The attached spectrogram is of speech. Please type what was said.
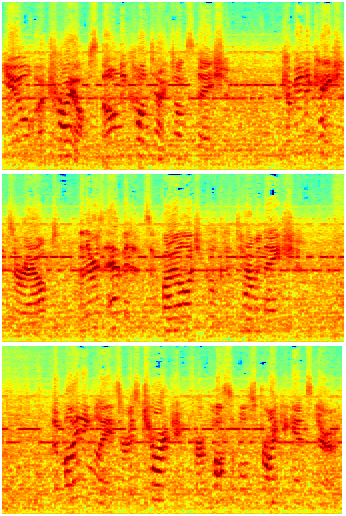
You are Triop's only contact on station. Communications are out, and there is evidence of biological contamination. The mining laser is charging for a possible strike against Earth.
